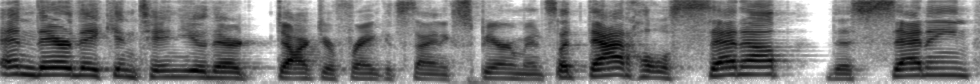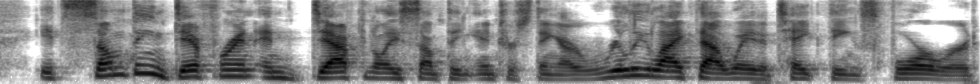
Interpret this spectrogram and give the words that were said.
and there they continue their Dr. Frankenstein experiments. But that whole setup, the setting, it's something different and definitely something interesting. I really like that way to take things forward.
